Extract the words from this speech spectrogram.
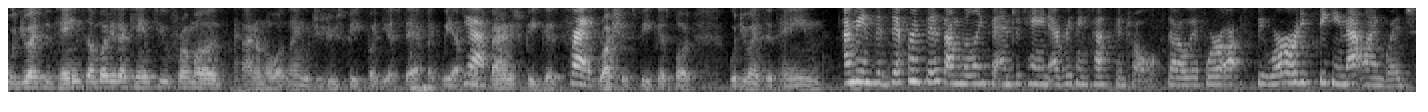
would you entertain somebody that came to you from a I don't know what languages you speak, but your staff like we have some yeah. Spanish speakers, right. Russian speakers, but would you entertain? I mean, the difference is I'm willing to entertain everything pest control. So if we're we're already speaking that language,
